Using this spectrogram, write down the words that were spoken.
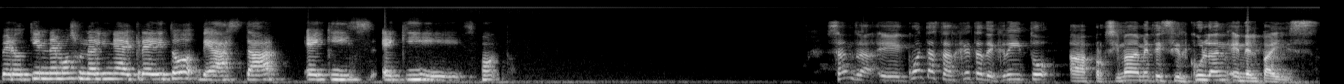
pero tenemos una línea de crédito de hasta X, X monto. Sandra, eh, ¿cuántas tarjetas de crédito aproximadamente circulan en el país?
